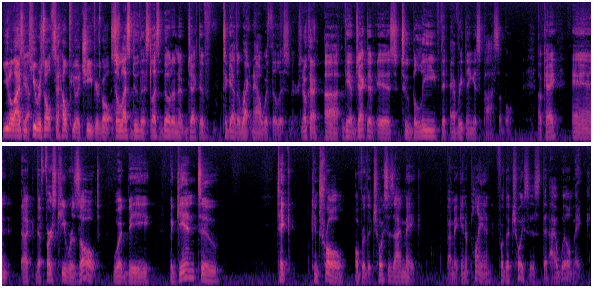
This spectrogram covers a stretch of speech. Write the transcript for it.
utilizing Yeah. key results to help you achieve your goals. So let's do this. Let's build an objective together right now with the listeners. Okay. Uh, the objective is to believe that everything is possible. Okay. And uh, the first key result would be begin to take control over the choices I make by making a plan for the choices that I will make.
